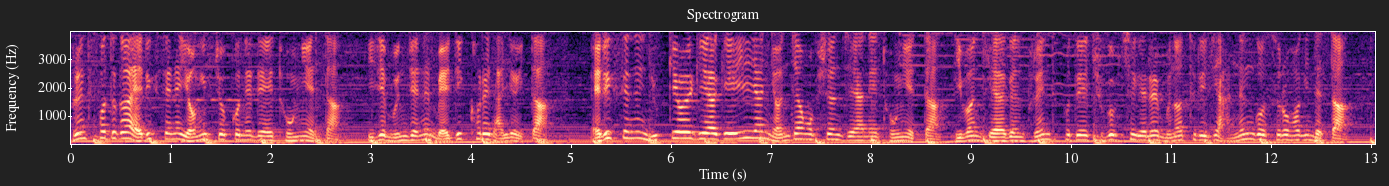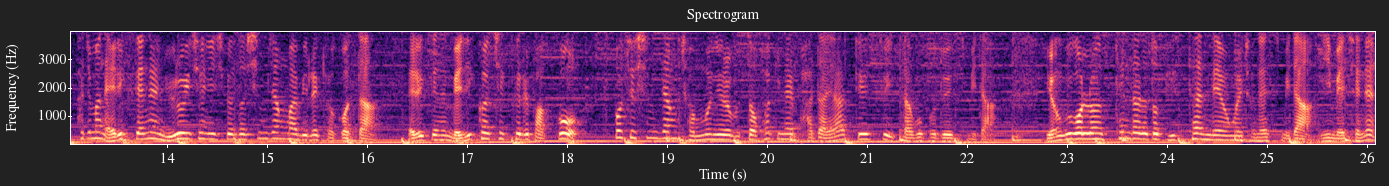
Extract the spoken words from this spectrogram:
브렌트포드가 에릭센의 영입 조건에 대해 동의했다. 이제 문제는 메디컬에 달려있다. 에릭센은 6개월 계약의 1년 연장 옵션 제안에 동의했다. 이번 계약은 브렌트포드의 주급 체계를 무너뜨리지 않는 것으로 확인됐다. 하지만 에릭센은 유로 2020에서 심장마비를 겪었다. 에릭센은 메디컬 체크를 받고 스포츠 심장 전문의로부터 확인을 받아야 뛸 수 있다고 보도했습니다. 영국 언론 스탠다드도 비슷한 내용을 전했습니다. 이 매체는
